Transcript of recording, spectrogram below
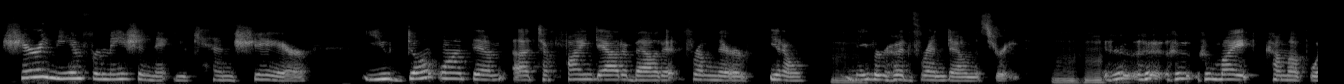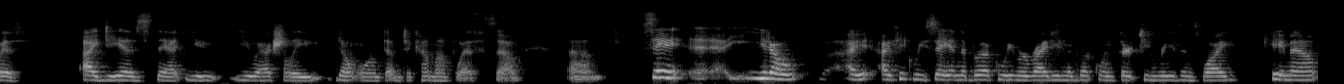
sharing the information that you can share you don't want them uh, to find out about it from their you know mm. neighborhood friend down the street mm-hmm. who, who, who might come up with ideas that you you actually don't want them to come up with so um, say uh, you know I, I think we say in the book we were writing the book when 13 reasons why came out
